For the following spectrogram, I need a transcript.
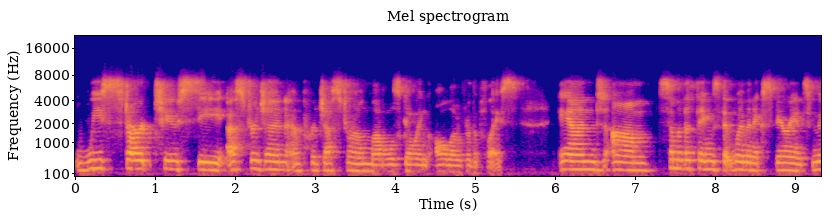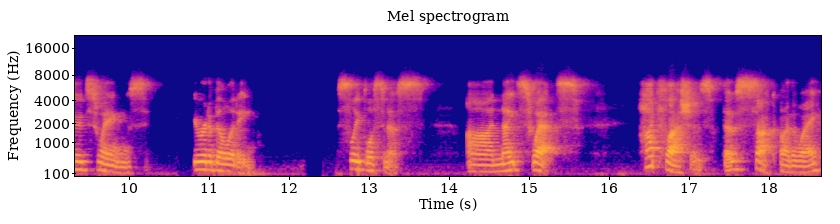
we start to see estrogen and progesterone levels going all over the place. And um, some of the things that women experience mood swings, irritability, sleeplessness, uh, night sweats, hot flashes. Those suck, by the way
